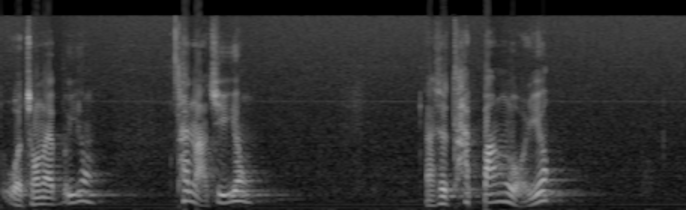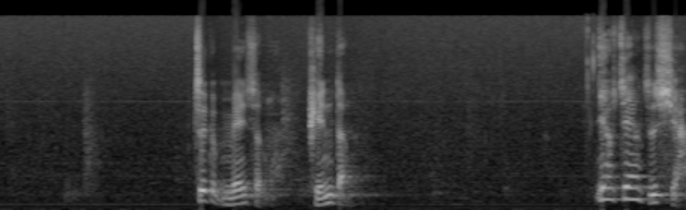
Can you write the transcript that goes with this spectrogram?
我从来不用，他哪去用？那是他帮我用，这个没什么，平等。要这样子想，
